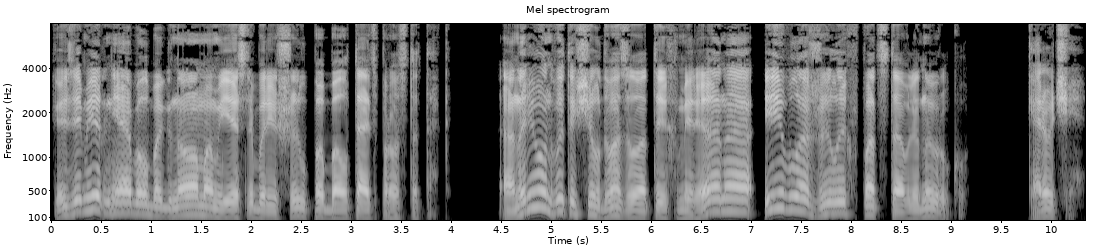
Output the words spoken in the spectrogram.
Казимир не был бы гномом, если бы решил поболтать просто так. Анрион вытащил два золотых миряна и вложил их в подставленную руку. «Короче,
